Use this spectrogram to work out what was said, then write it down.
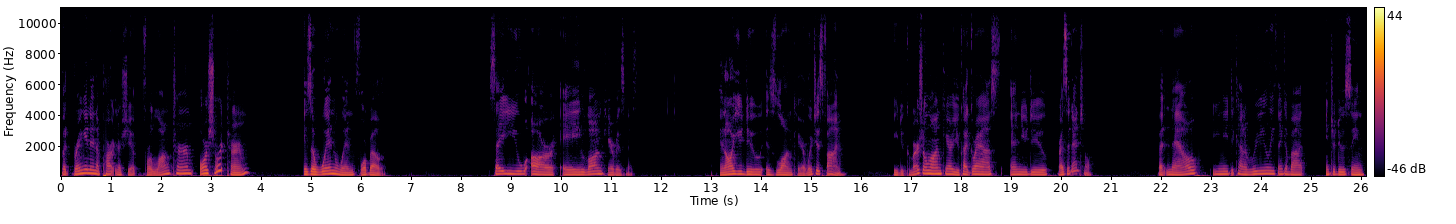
But bringing in a partnership for long term or short term is a win win for both. Say you are a lawn care business and all you do is lawn care, which is fine. You do commercial lawn care, you cut grass, and you do residential. But now you need to kind of really think about introducing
